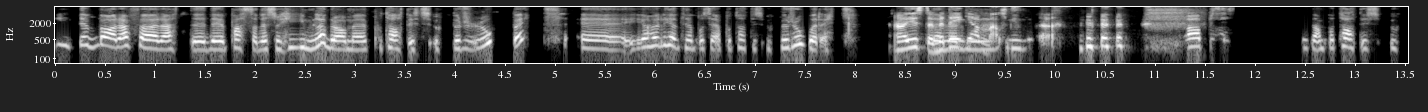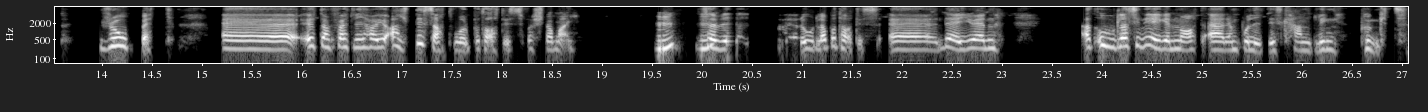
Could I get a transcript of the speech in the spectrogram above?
Inte bara för att eh, det passade så himla bra med potatisuppropet. Eh, jag höll helt enkelt på att säga potatisupproret. ja just det, men det är min- gammalt. min- Ja precis. Utan potatisuppropet. Eh, utan för att vi har ju alltid satt vår potatis första maj. Mm. Mm. Sen vi började odla potatis. Eh, det är ju en att odla sin egen mat är en politisk handling. Punkt.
